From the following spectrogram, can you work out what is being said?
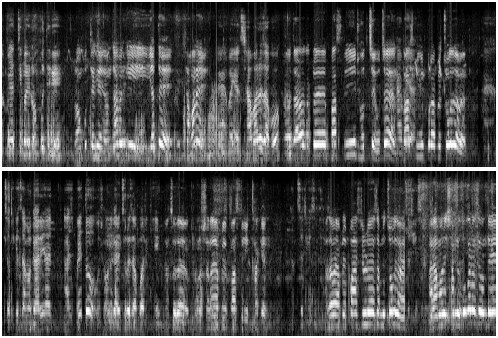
আমি যাচ্ছি ভাই রংপুর থেকে। রংপুর থেকে। যাবেন কি ইয়াতে? সাভারে? হ্যাঁ ভাইয়া সাভারে যাব। তাও আপনি পাঁচ মিনিট হচ্ছে বুঝছেন? হ্যাঁ, পাঁচ মিনিট পরে আপনি চলে যাবেন। আচ্ছা ঠিক আছে আমার গাড়ি আসবে তো সামনে গাড়ি চলে যাব আর কি। আচ্ছা সমস্যা নাই আপনি পাঁচ মিনিট থাকেন। আচ্ছা ঠিক আছে। আচ্ছা ভাই আপনি পাঁচ মিনিট হয়েছে আপনি চলে যান। আর আমার সামনে দোকান আছে ওখান থেকে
